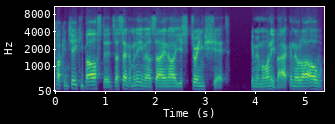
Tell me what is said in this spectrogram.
fucking cheeky bastards. I sent them an email saying, "Oh, you stream shit. Give me my money back." And they were like, "Oh,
